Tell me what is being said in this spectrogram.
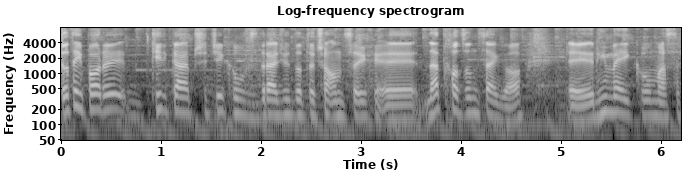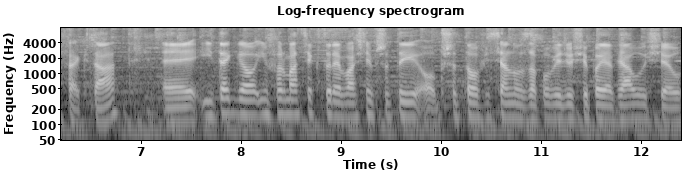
Do tej pory kilka przecieków zdradził dotyczących yy, nadchodzącego yy, remake'u Mass Effecta. yy, I tego informacje, które właśnie przed, tej, przed tą oficjalną zapowiedzią się pojawiały, się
